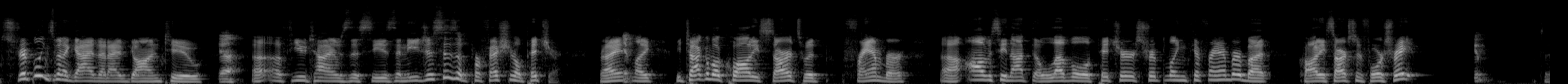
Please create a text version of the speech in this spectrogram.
Stripling's been a guy that I've gone to yeah. a, a few times this season. He just is a professional pitcher, right? Yep. Like we talk about quality starts with Framber. Uh, obviously not the level of pitcher Stripling to Framber, but quality starts in four straight. Yep. So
